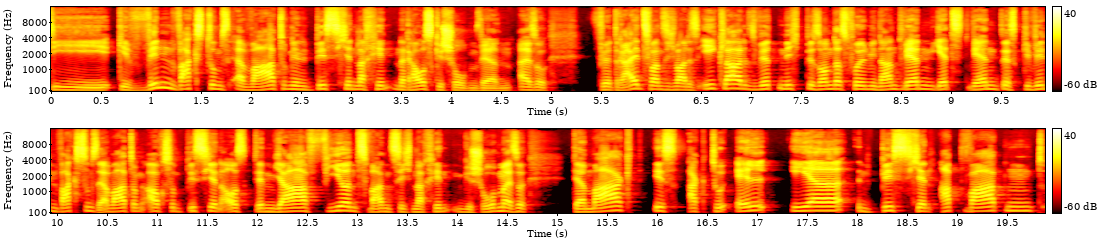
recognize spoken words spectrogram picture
die Gewinnwachstumserwartungen ein bisschen nach hinten rausgeschoben werden. Also für 23 war das eh klar, das wird nicht besonders fulminant werden. Jetzt werden das Gewinnwachstumserwartungen auch so ein bisschen aus dem Jahr 24 nach hinten geschoben. Also der Markt ist aktuell eher ein bisschen abwartend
